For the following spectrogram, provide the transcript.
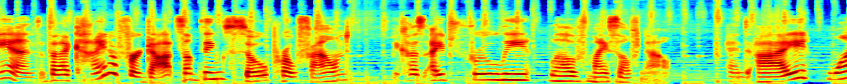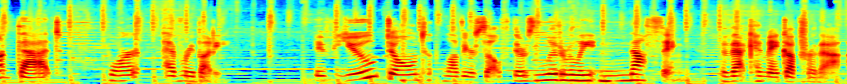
and that I kind of forgot something so profound because I truly love myself now. And I want that for everybody. If you don't love yourself, there's literally nothing that can make up for that.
